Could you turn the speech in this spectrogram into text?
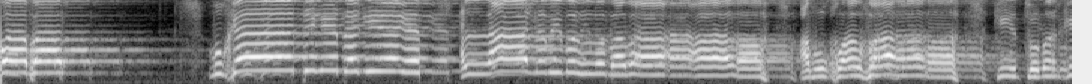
কোয়াফার মুখের দিকে তাকিয়ে আল্লাহ নবী বলল, বাবা, আবু খাফা কি তোমাকে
